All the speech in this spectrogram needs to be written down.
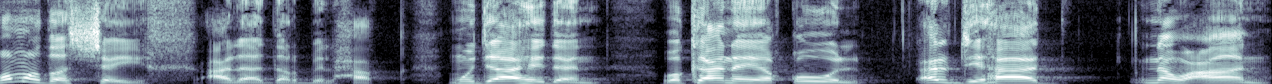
ومضى الشيخ على درب الحق مجاهدا وكان يقول الجهاد نوعان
